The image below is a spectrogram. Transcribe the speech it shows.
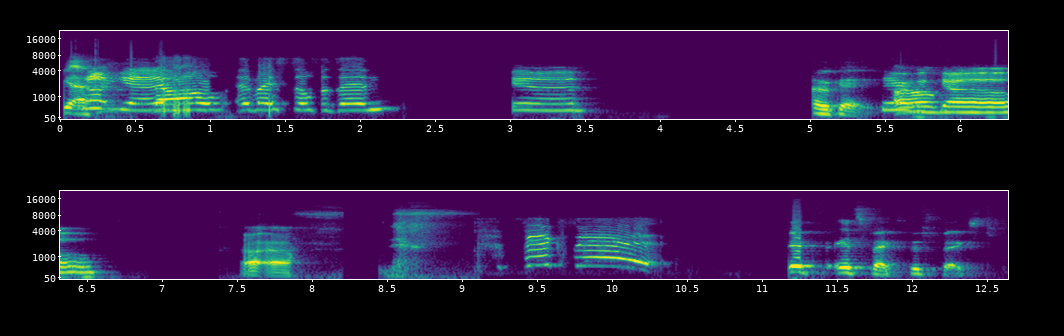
yeah. Not yet. No. Am I still fizzing? Yeah. Okay. There um, we go. Uh oh. Fix it. It, it's fixed. It's fixed.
